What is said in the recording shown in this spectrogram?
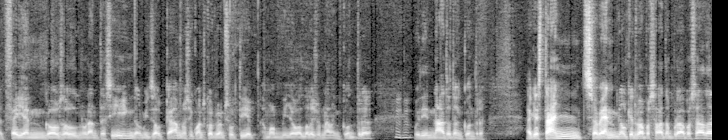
et feien gols al 95, del mig del camp, no sé quants cops vam sortir amb el millor gol de la jornada en contra, uh mhm. -huh. vull dir, anava tot en contra. Aquest any, sabent el que ens va passar la temporada passada,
